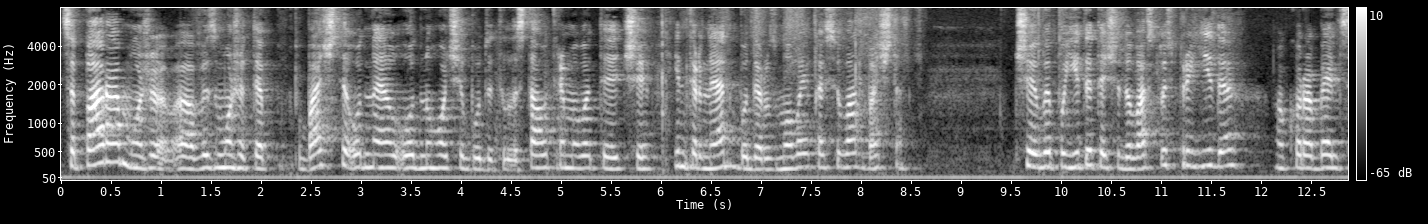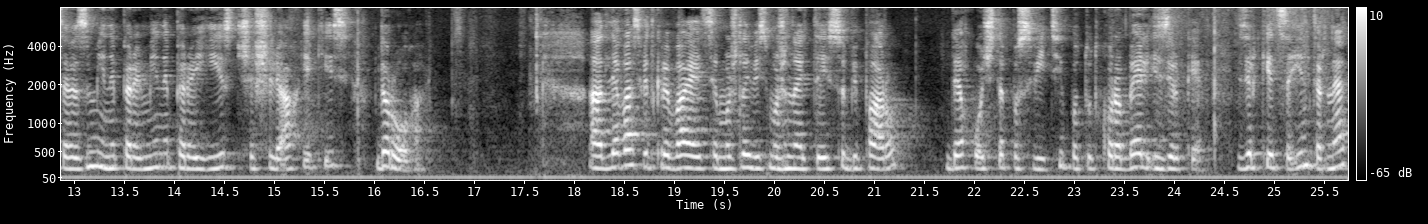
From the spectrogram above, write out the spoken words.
Це пара, може, е, ви зможете побачити одне одного, чи будете листа отримувати, чи інтернет, буде розмова якась у вас, бачите? Чи ви поїдете, чи до вас хтось приїде. Корабель це зміни, переміни, переїзд, чи шлях якийсь, дорога. Для вас відкривається можливість може знайти собі пару, де хочете по світі, бо тут корабель і зірки. Зірки це інтернет,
